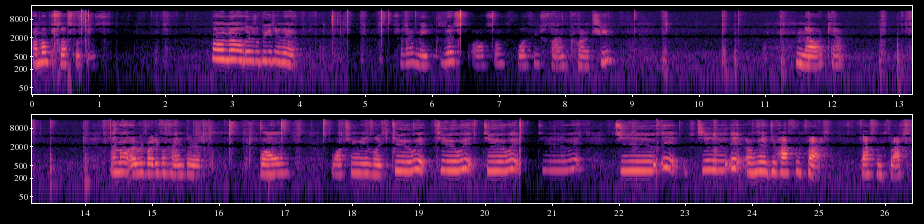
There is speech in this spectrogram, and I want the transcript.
I'm obsessed with this. In it. Should I make this awesome fluffy slime crunchy? No, I can't. I know everybody behind their phone watching me is like, do it, do it, do it, do it, do it, do it. I'm going to do half and half. Half and half.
